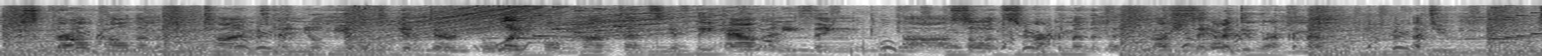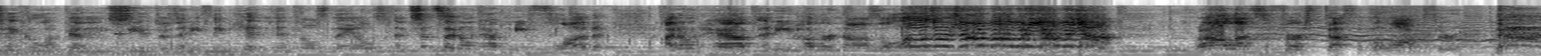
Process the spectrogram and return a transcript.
just ground pound them a few times, and you'll be able to get their delightful contents if they have anything. Uh, so it's recommended that, I should say, I do recommend that you take a look and see if there's anything hidden in those nails. And since I don't have any FLUDD, I don't have any hover nozzle. Oh, well, that's the first death of the walkthrough.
